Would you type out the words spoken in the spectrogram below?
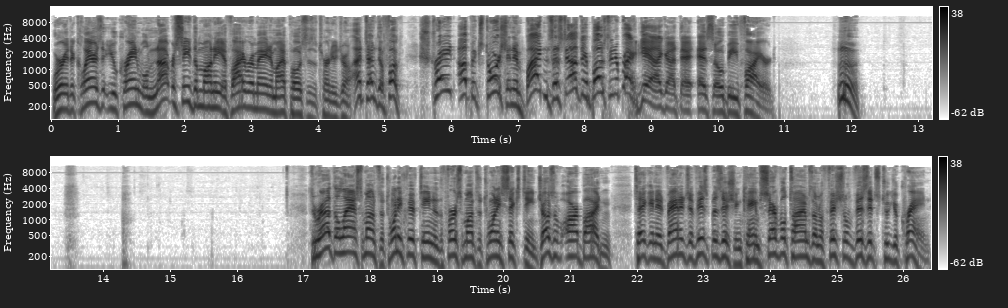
where he declares that Ukraine will not receive the money if I remain in my post as Attorney General. I tell you, fuck straight up extortion. And Biden's still out there boasting and bragging. Yeah, I got that SOB fired. Hmm. Throughout the last months of 2015 and the first months of 2016, Joseph R. Biden, taking advantage of his position, came several times on official visits to Ukraine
